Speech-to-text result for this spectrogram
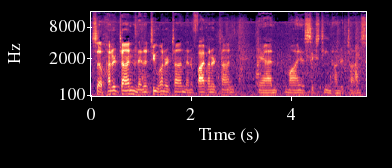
so 100 ton, then a 200 ton, then a 500 ton, and mine is 1,600 tons,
